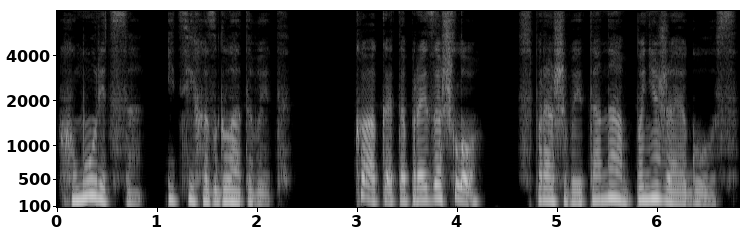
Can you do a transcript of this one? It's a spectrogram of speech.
хмурится и тихо сглатывает. «Как это произошло?» — спрашивает она, понижая голос.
